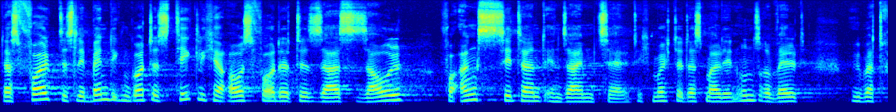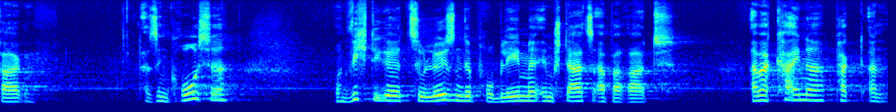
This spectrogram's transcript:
das Volk des lebendigen Gottes täglich herausforderte, saß Saul vor Angst zitternd in seinem Zelt. Ich möchte das mal in unsere Welt übertragen. Das sind große und wichtige zu lösende Probleme im Staatsapparat, aber keiner packt an.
